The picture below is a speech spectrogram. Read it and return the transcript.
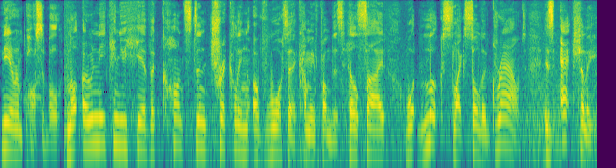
near impossible. Not only can you hear the constant trickling of water coming from this hillside, what looks like solid ground is actually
